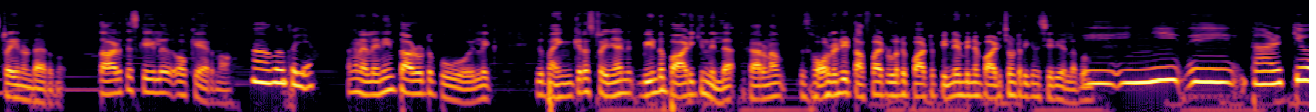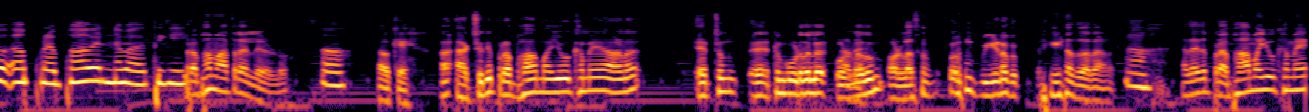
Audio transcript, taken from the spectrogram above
സ്ട്രെയിൻ ഉണ്ടായിരുന്നു. താഴത്തെ സ്കെയിൽ ഓക്കെ ആയിരുന്നോ? ആ കുഴപ്പമില്ല. അങ്ങനെയല്ല ഇനിയും താഴോട്ട് പോവോ? ലൈക്ക് ഇത് ഭയങ്കര സ്ട്രെയിൻ ഞാൻ വീണ്ടും പാടിക്കുന്നില്ല. കാരണം ഓൾറെഡി ടഫ് ആയിട്ടുള്ള ഒരു പാട്ട് പിന്നെയും പിന്നെയും പാടിച്ചോണ്ടിരിക്കുന്നത് ശരിയല്ല അപ്പം. ഇനി താഴേക്ക് പ്രഭ വരുന്ന ഭാഗത്തേക്ക് പ്രഭ മാത്രമല്ലേ ഉള്ളൂ? ഓക്കെ ആക്ച്വലി പ്രഭാമയൂഖമേ ആണ് ഏറ്റവും ഏറ്റവും കൂടുതൽ ഉള്ളതും ഉള്ളതും. വീണതും. വീണതും അതാണ്. അതായത് പ്രഭാമയൂഖമേ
